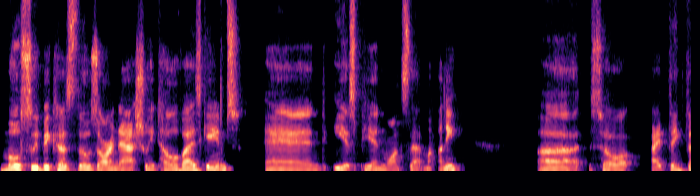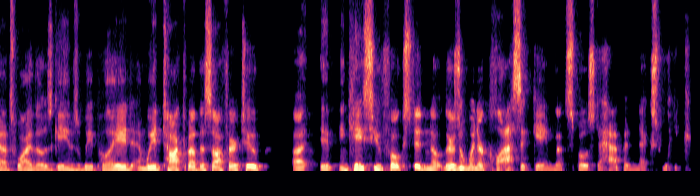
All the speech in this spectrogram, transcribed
mostly because those are nationally televised games, and ESPN wants that money. Uh, so I think that's why those games will be played. And we had talked about this off air too. Uh, in, in case you folks didn't know, there's a Winter Classic game that's supposed to happen next week.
